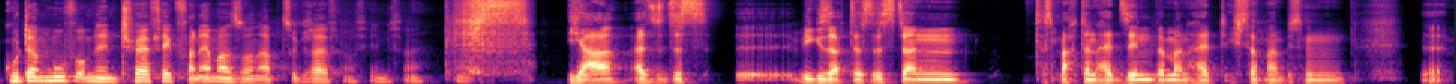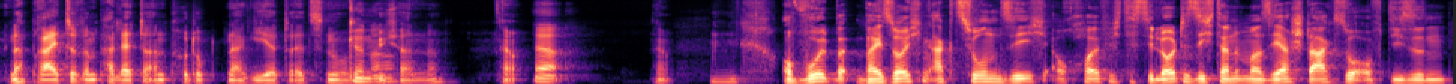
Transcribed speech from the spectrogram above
guter Move, um den Traffic von Amazon abzugreifen, auf jeden Fall. Ja, also das, äh, wie gesagt, das ist dann, das macht dann halt Sinn, wenn man halt, ich sag mal, ein bisschen äh, mit einer breiteren Palette an Produkten agiert als nur genau. Büchern. Ne? Ja. ja. Mhm. Obwohl bei solchen Aktionen sehe ich auch häufig, dass die Leute sich dann immer sehr stark so auf diesen,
